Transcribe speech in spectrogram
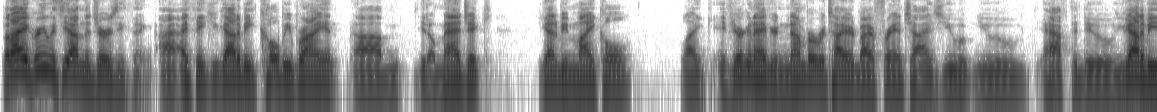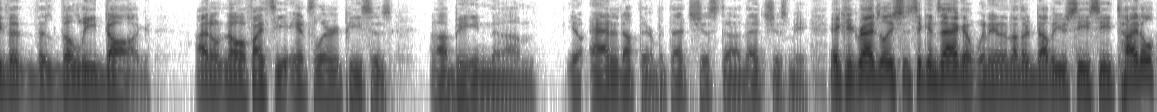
But I agree with you on the jersey thing. I, I think you got to be Kobe Bryant, um, you know, Magic, You got to be Michael. Like if you're gonna have your number retired by a franchise, you you have to do. You got to be the, the the lead dog. I don't know if I see ancillary pieces uh, being um, you know added up there, but that's just uh, that's just me. Hey, congratulations to Gonzaga winning another WCC title.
